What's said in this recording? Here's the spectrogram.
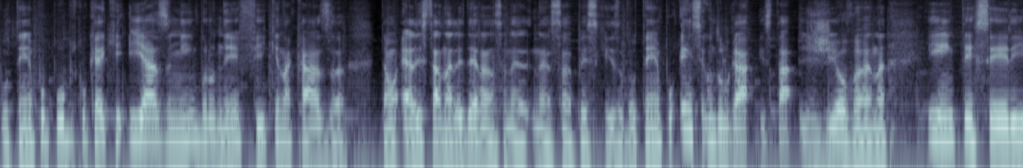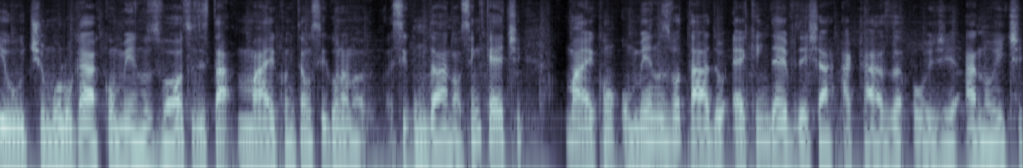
o, o Tempo Público quer que Yasmin Brunet fique na casa. Então ela está na liderança né, nessa pesquisa do Tempo. Em segundo lugar está Giovana. E em terceiro e último lugar, com menos votos, está Michael. Então, segundo a, no- segundo a nossa enquete, Maicon, o menos votado, é quem deve deixar a casa hoje à noite.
